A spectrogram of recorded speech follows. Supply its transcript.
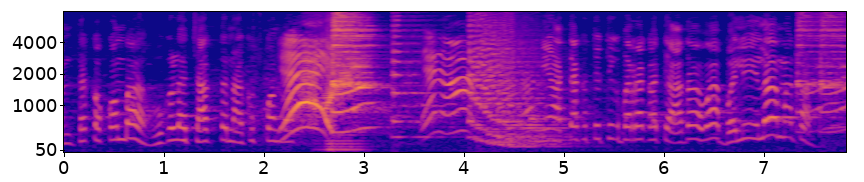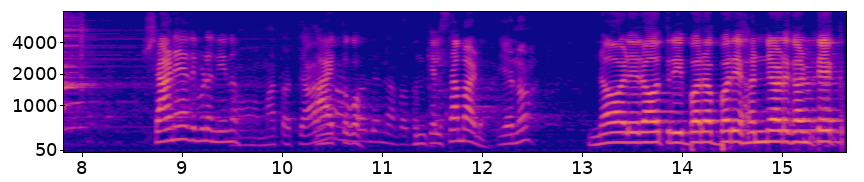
ಅಂತ ಕಕ್ಕೊಂಬ ಹುಗಳ ಚಾಕ್ತ ನಾಕಸ್ಕೊಂಡ! ಏನು? ನೀ ಅತ್ತಾಕ ತಿತ್ತಿಗೆ ಬರಾಕತ್ತಿ. ಅದಾವ ಬಲಿ ಇಲ್ಲ ಮತ್ತ. ಶಾಣೆ ಅದ ಬಿಡು ನೀನು. ಆಯ್ತು ತಗೋ. ಒಂದ್ ಕೆಲಸ ಮಾಡು. ಏನು? ನಾಳೆ ರಾತ್ರಿ ಬರಬ್ಬರಿ ಹನ್ನೆರಡು ಗಂಟೆಕ.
